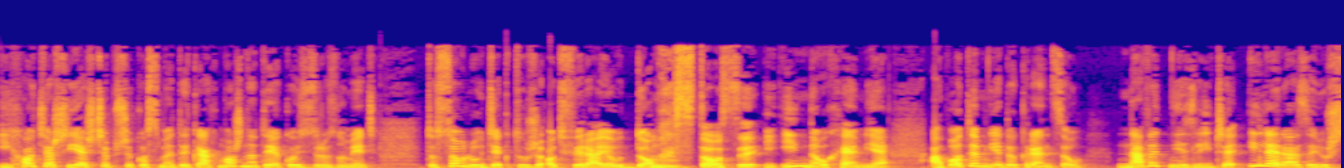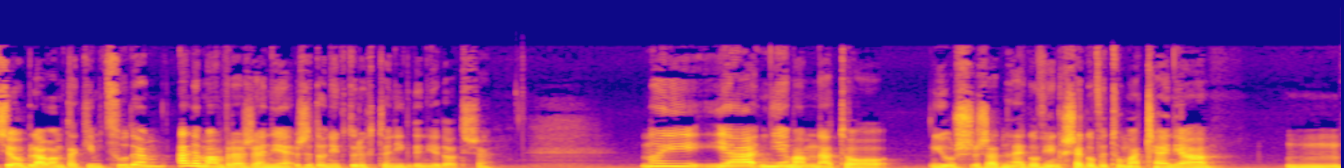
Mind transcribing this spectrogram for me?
I chociaż jeszcze przy kosmetykach można to jakoś zrozumieć, to są ludzie, którzy otwierają domestosy i inną chemię, a potem nie dokręcą. Nawet nie zliczę, ile razy już się oblałam takim cudem, ale mam wrażenie, że do niektórych to nigdy nie dotrze. No i ja nie mam na to już żadnego większego wytłumaczenia. Mm.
